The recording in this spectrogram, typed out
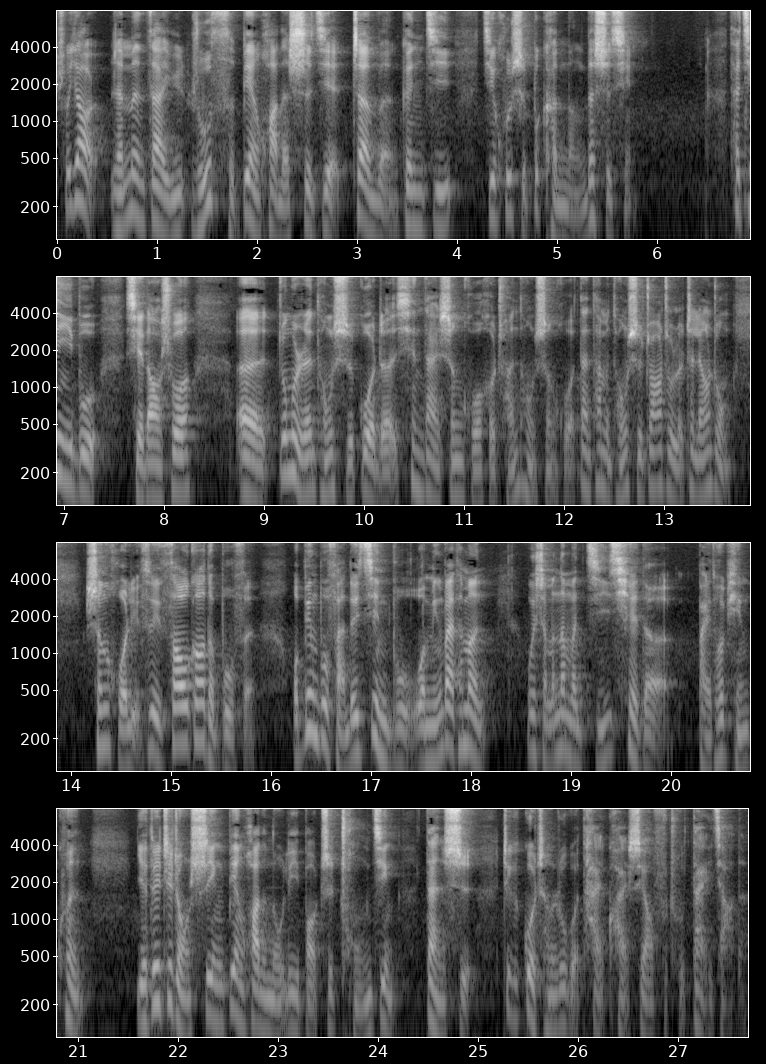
说要人们在于如此变化的世界站稳根基，几乎是不可能的事情。他进一步写道说，呃，中国人同时过着现代生活和传统生活，但他们同时抓住了这两种生活里最糟糕的部分。我并不反对进步，我明白他们为什么那么急切地摆脱贫困，也对这种适应变化的努力保持崇敬。但是这个过程如果太快，是要付出代价的。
